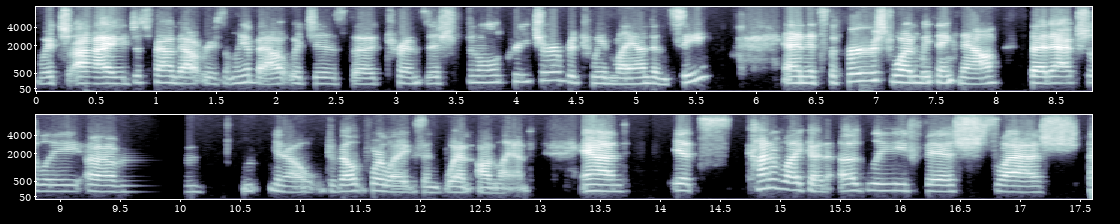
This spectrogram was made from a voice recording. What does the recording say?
which I just found out recently about, which is the transitional creature between land and sea. And it's the first one we think now that actually, um, you know, developed four legs and went on land. And it's kind of like an ugly fish slash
